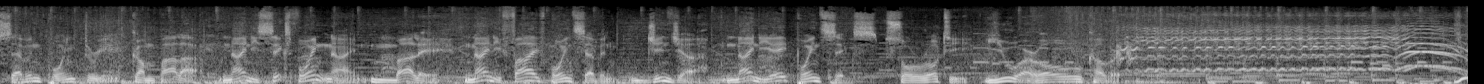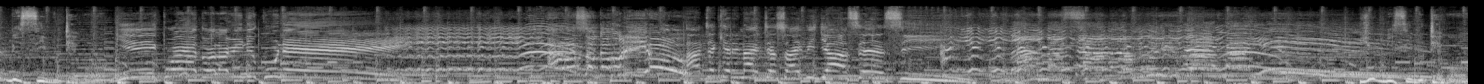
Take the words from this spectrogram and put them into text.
107.3, Kampala 96.9, Mbale 95.7, Jinja 98.6, Soroti. You are all covered. Naiteso aibijasesi UBC Butembo.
